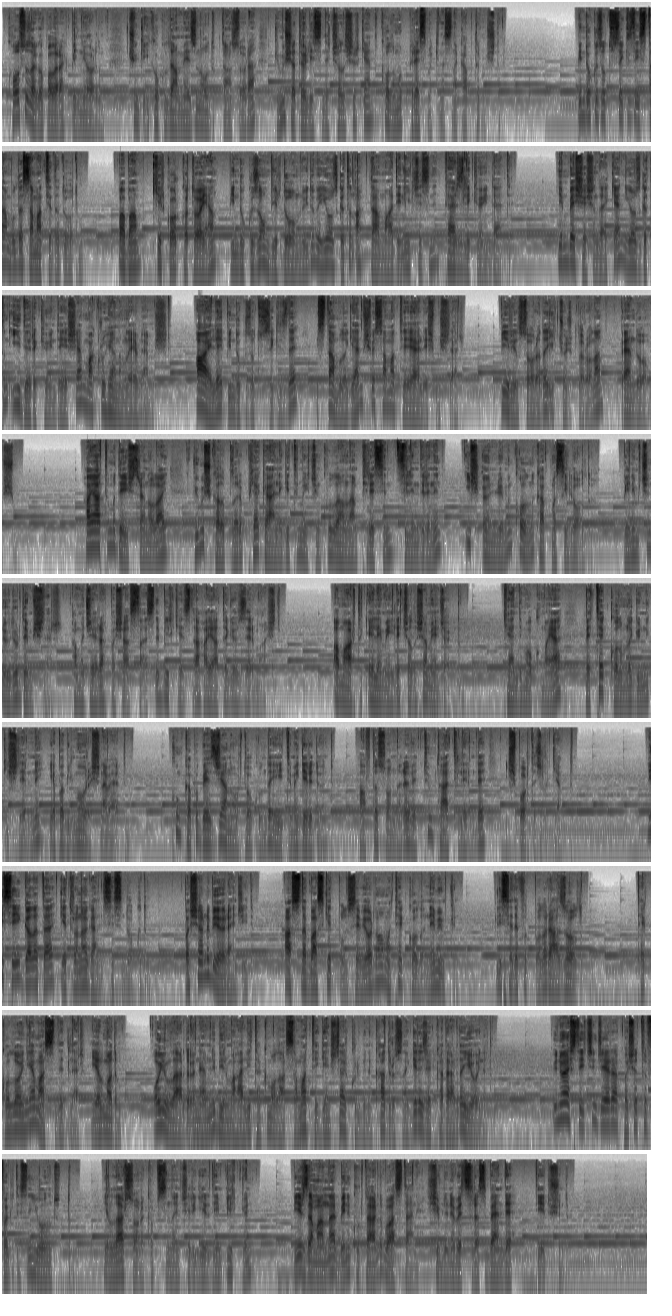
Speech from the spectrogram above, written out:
Kolsuz Agop olarak biliniyordum çünkü ilkokuldan mezun olduktan sonra gümüş atölyesinde çalışırken kolumu pres makinesine kaptırmıştım. 1938'de İstanbul'da Samatya'da doğdum. Babam Kirkor Kotoyan 1911 doğumluydu ve Yozgat'ın Akdağ Madeni ilçesinin Terzili köyündendi. 25 yaşındayken Yozgat'ın İyidere köyünde yaşayan Makruhi Hanım'la evlenmiş. Aile 1938'de İstanbul'a gelmiş ve Samatya'ya yerleşmişler. Bir yıl sonra da ilk çocukları olan ben doğmuşum. Hayatımı değiştiren olay, gümüş kalıpları plak haline getirmek için kullanılan presin silindirinin iş önlüğümün kolunu kapmasıyla oldu. Benim için ölür demişler ama Cerrahpaşa Hastanesi'nde bir kez daha hayata gözlerimi açtım. Ama artık el emeğiyle çalışamayacaktım. Kendimi okumaya ve tek kolumla günlük işlerini yapabilme uğraşına verdim. Kumkapı Bezcihan Ortaokulu'nda eğitime geri döndüm. Hafta sonları ve tüm tatillerimde işportacılık yaptım. Liseyi Galata Getronogan Lisesi'nde okudum. Başarılı bir öğrenciydim. Aslında basketbolu seviyordum ama tek kolla ne mümkün. Lisede futbola razı oldum. Tek kolla oynayamazsın dediler. Yılmadım. O yıllarda önemli bir mahalli takım olan Samatya Gençler Kulübü'nün kadrosuna girecek kadar da iyi oynadım. Üniversite için Cerrahpaşa Tıp Fakültesi'nin yolunu tuttum. Yıllar sonra kapısından içeri girdiğim ilk gün, bir zamanlar beni kurtardı bu hastane, şimdi nöbet sırası bende diye düşündüm.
